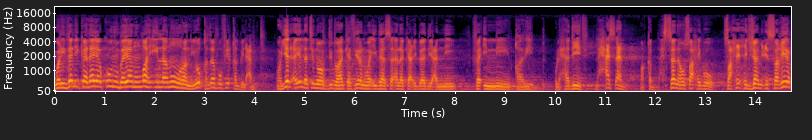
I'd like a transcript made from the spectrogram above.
ولذلك لا يكون بيان الله إلا نورا يقذف في قلب العبد. وهي الآية التي نرددها كثيرا وإذا سألك عبادي عني فإني قريب. والحديث الحسن وقد حسنه صاحب صحيح الجامع الصغير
